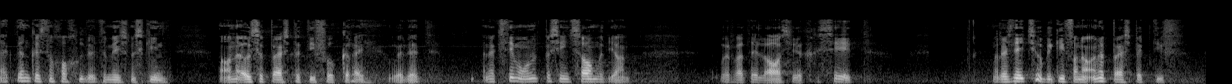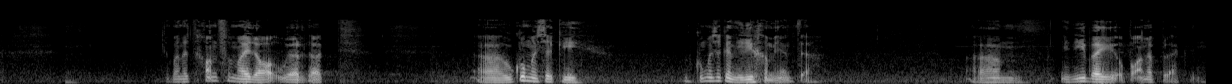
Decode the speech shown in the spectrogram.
ek dink is nogal goed dat 'n mens miskien 'n ander ou se perspektief wil kry oor dit. En ek stem 100% saam met Jan oor wat hy laas week gesê het. Maar dis net so 'n bietjie van 'n ander perspektief want dit gaan vir my daaroor dat uh hoekom is ek hier? Hoekom is ek in hierdie gemeente? Ehm um, en nie by op 'n ander plek nie.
